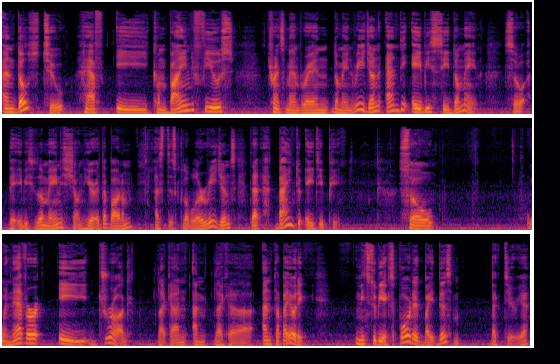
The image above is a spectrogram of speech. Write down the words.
And those two have a combined fuse transmembrane domain region and the ABC domain. So the ABC domain is shown here at the bottom as these globular regions that bind to ATP. So whenever a drug, like an um, like a antibiotic, needs to be exported by this bacteria,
